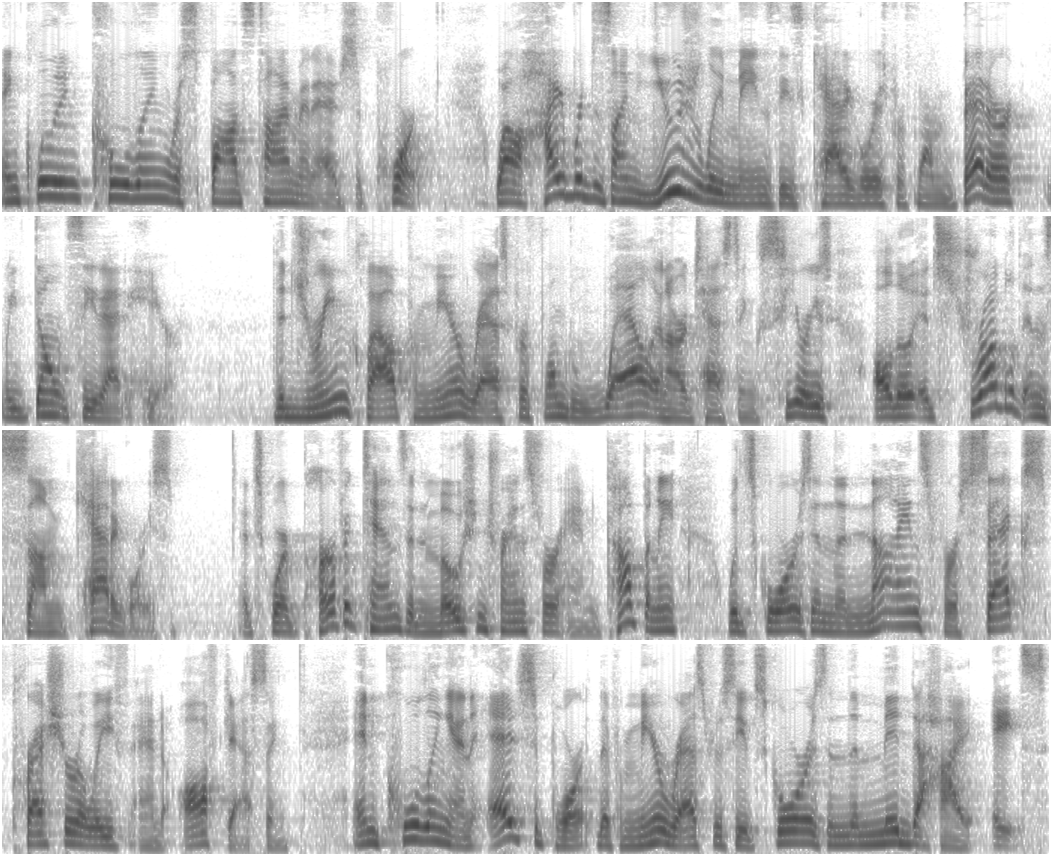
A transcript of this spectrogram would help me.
including cooling, response time, and edge support. While hybrid design usually means these categories perform better, we don't see that here. The DreamCloud Premier Rest performed well in our testing series, although it struggled in some categories. It scored perfect 10s in motion transfer and company, with scores in the 9s for sex, pressure relief, and off gassing. In cooling and edge support, the Premier Rest received scores in the mid to high 8s.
